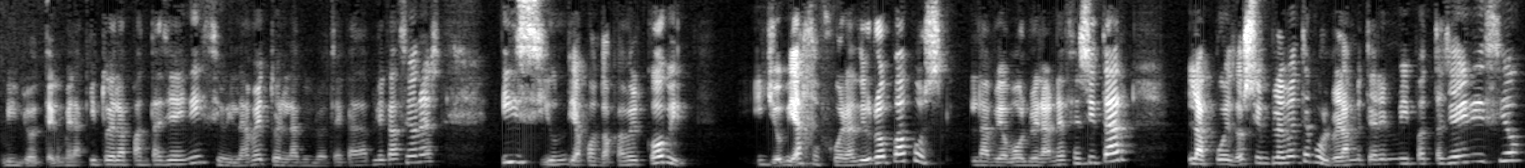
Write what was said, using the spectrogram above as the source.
biblioteca, me la quito de la pantalla de inicio y la meto en la biblioteca de aplicaciones y si un día cuando acabe el COVID y yo viaje fuera de Europa, pues la voy a volver a necesitar, la puedo simplemente volver a meter en mi pantalla de inicio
